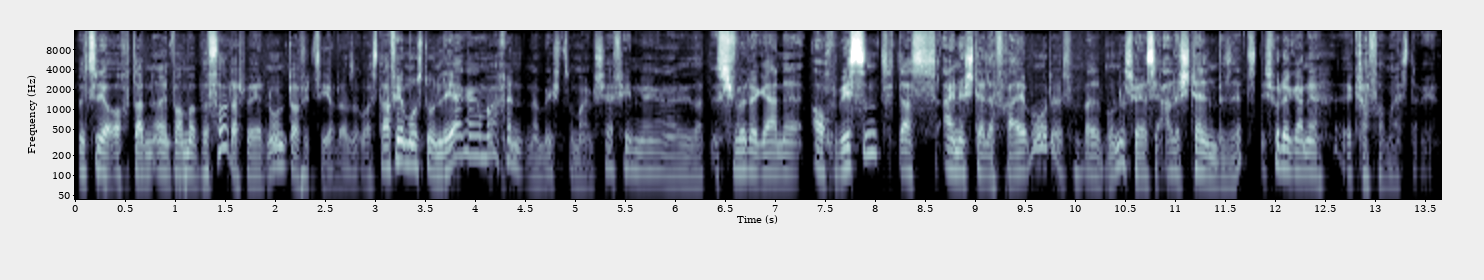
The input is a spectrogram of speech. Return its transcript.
willst du ja auch dann irgendwann mal befördert werden, Unteroffizier oder sowas. Dafür musst du einen Lehrgang machen. Dann bin ich zu meinem Chef hingegangen und habe gesagt, ich würde gerne auch wissend, dass eine Stelle frei wurde, weil Bundeswehr ist ja alle Stellen besetzt. Ich würde gerne äh, Kraftfahrmeister werden.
